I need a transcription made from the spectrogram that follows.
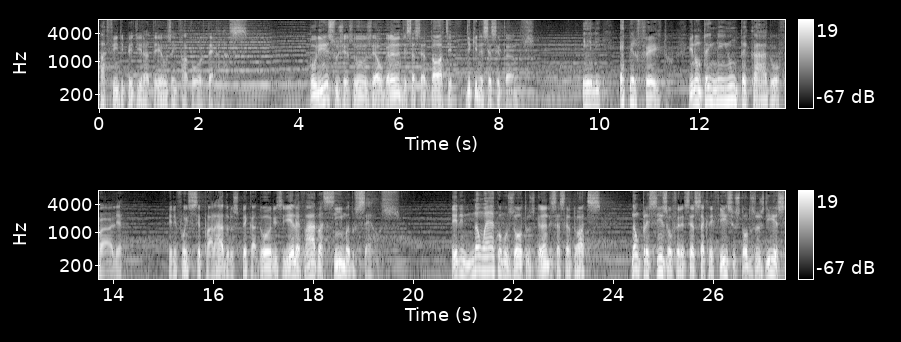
a fim de pedir a Deus em favor delas. Por isso, Jesus é o grande sacerdote de que necessitamos. Ele é perfeito e não tem nenhum pecado ou falha. Ele foi separado dos pecadores e elevado acima dos céus. Ele não é como os outros grandes sacerdotes. Não precisa oferecer sacrifícios todos os dias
